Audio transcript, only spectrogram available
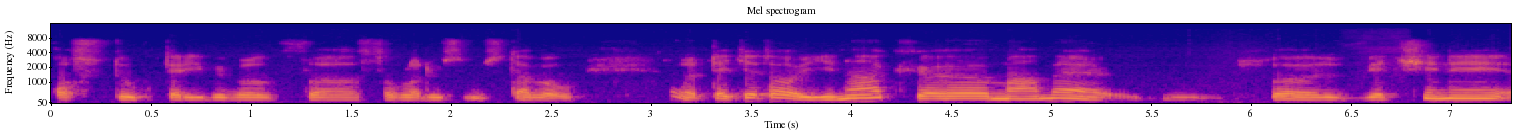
postup, který by byl v souladu s ústavou. Eh, teď je to jinak. Máme většiny,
